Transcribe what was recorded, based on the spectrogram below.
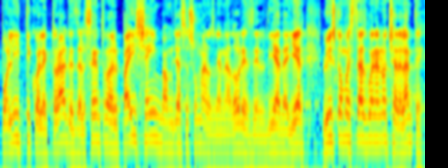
político-electoral desde el centro del país. Sheinbaum ya se suma a los ganadores del día de ayer. Luis, ¿cómo estás? Buenas noches, adelante.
